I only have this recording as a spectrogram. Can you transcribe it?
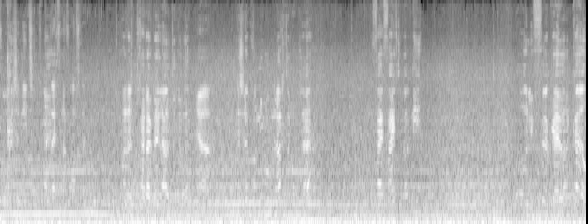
voor is het niet. Het komt echt vanaf achter. Maar dat gaat ook de hele auto doen. Ja. Er zit ook gewoon niemand meer achter ons, hè? 550 ook niet. Holy fuck, hé, wat een kuil.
